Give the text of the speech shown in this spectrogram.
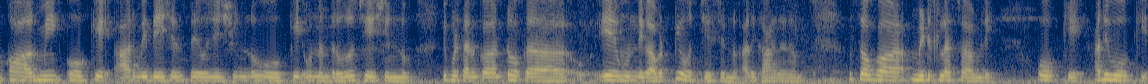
ఒక ఆర్మీ ఓకే ఆర్మీ దేశం సేవ చేసిండు ఓకే ఉన్నంత రోజులు చేసిండు. ఇప్పుడు తనకంటూ ఒక ఏముంది కాబట్టి వచ్చేసిండు. అది కాదనం. సో ఒక మిడిల్ క్లాస్ ఫ్యామిలీ. ఓకే అది ఓకే.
